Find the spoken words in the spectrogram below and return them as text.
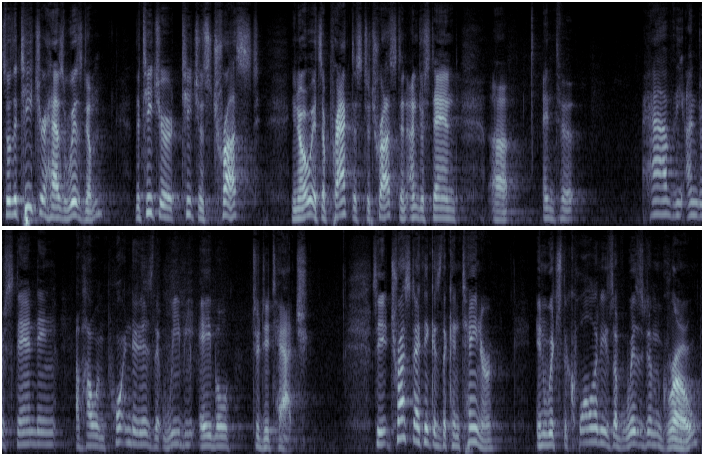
So the teacher has wisdom. The teacher teaches trust. You know, it's a practice to trust and understand uh, and to have the understanding of how important it is that we be able to detach. See, trust, I think, is the container in which the qualities of wisdom grow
